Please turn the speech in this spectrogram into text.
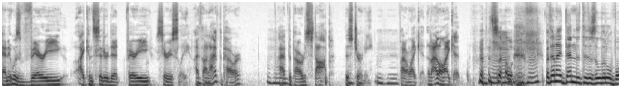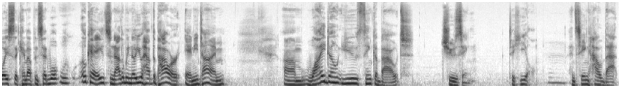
And it was very, I considered it very seriously. I mm-hmm. thought, I have the power. Mm-hmm. I have the power to stop this journey if I don't like it. And I don't like it. so, but then I, then there's a little voice that came up and said, well, well, okay, so now that we know you have the power anytime, um, why don't you think about choosing to heal mm. and seeing how that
